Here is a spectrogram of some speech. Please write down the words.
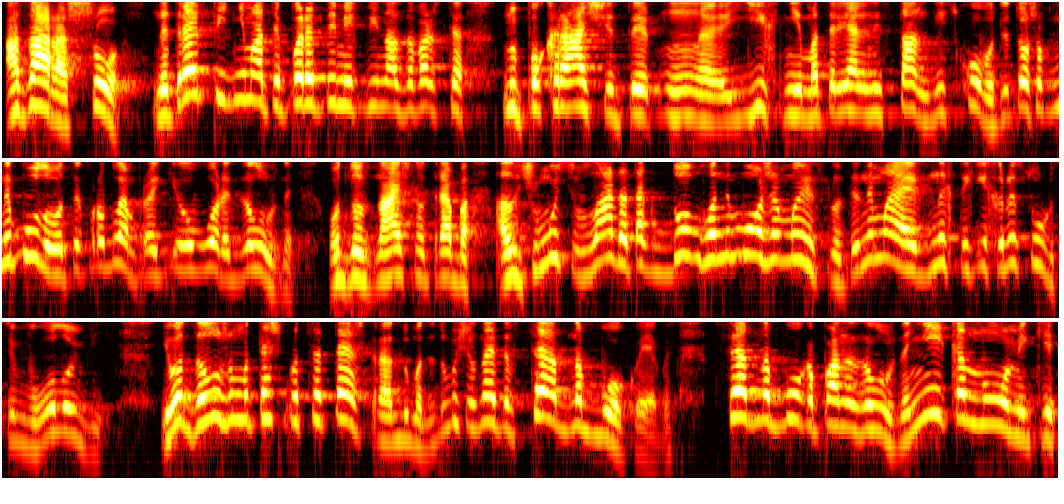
А зараз що не треба піднімати перед тим, як війна завершиться, ну покращити е, їхній матеріальний стан військових для того, щоб не було оцих проблем, про які говорить залужний. Однозначно треба, але чомусь влада так довго не може мислити. Немає в них таких ресурсів в голові. І от залужному теж про це теж треба думати, тому що знаєте, все однобоко якось, все однобоко, пане залужний. Ні економіки,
